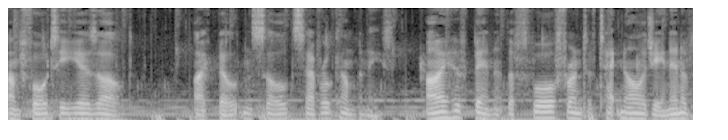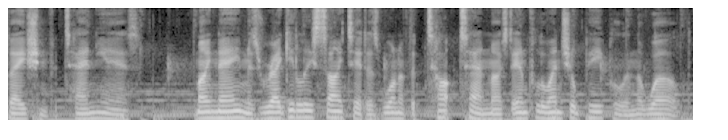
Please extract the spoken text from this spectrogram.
I'm 40 years old. I've built and sold several companies. I have been at the forefront of technology and innovation for 10 years. My name is regularly cited as one of the top 10 most influential people in the world.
